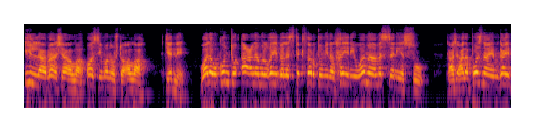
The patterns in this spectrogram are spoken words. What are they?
Illa ma ša Allah, osim ono što Allah tjedne. ولو كنت أعلم الغيب لاستكثرت من الخير وما مسني السوء kaže a da poznajem gajb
